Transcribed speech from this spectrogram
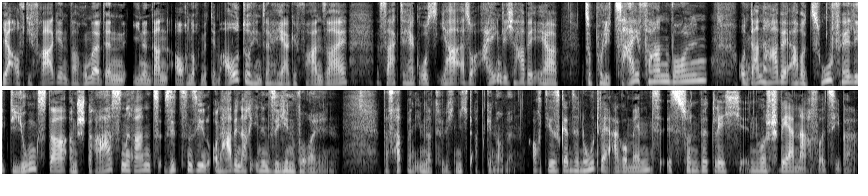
Ja, auf die Frage, warum er denn ihnen dann auch noch mit dem Auto hinterhergefahren sei, sagte Herr Groß, ja, also eigentlich habe er zur Polizei fahren wollen und dann habe er aber zufällig die Jungs da am Straßenrand sitzen sehen und habe nach ihnen sehen wollen. Das hat man ihm natürlich nicht abgenommen. Auch dieses ganze Notwehrargument ist schon wirklich nur schwer nachvollziehbar.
